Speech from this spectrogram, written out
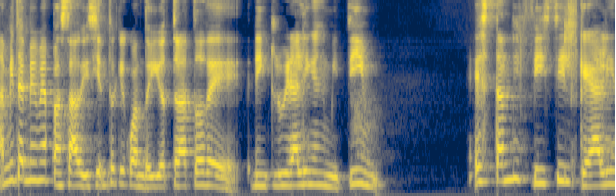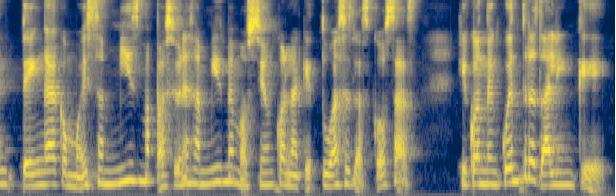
a mí también me ha pasado y siento que cuando yo trato de, incluir a alguien en mi team, es tan difícil que alguien tenga como esa misma pasión, esa misma emoción con la que tú haces las cosas, que cuando encuentras a alguien que,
